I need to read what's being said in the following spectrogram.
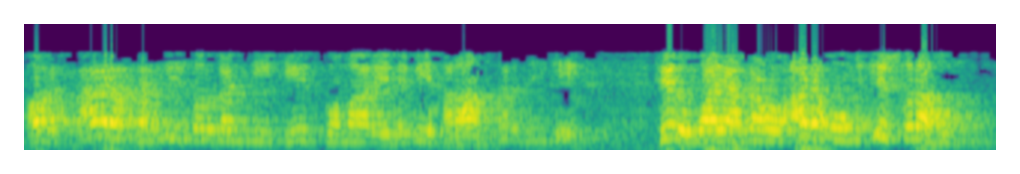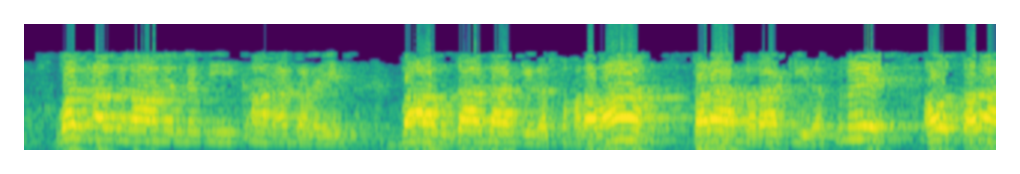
اور ہر خدیث اور گندی چیز کو ہمارے نبی حرام کر دیں گے۔ پھر وہ ارحم اس رحم کانا کرے باپ دادا کے رسم رواج، طرح طرح کی رسمیں اور طرح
